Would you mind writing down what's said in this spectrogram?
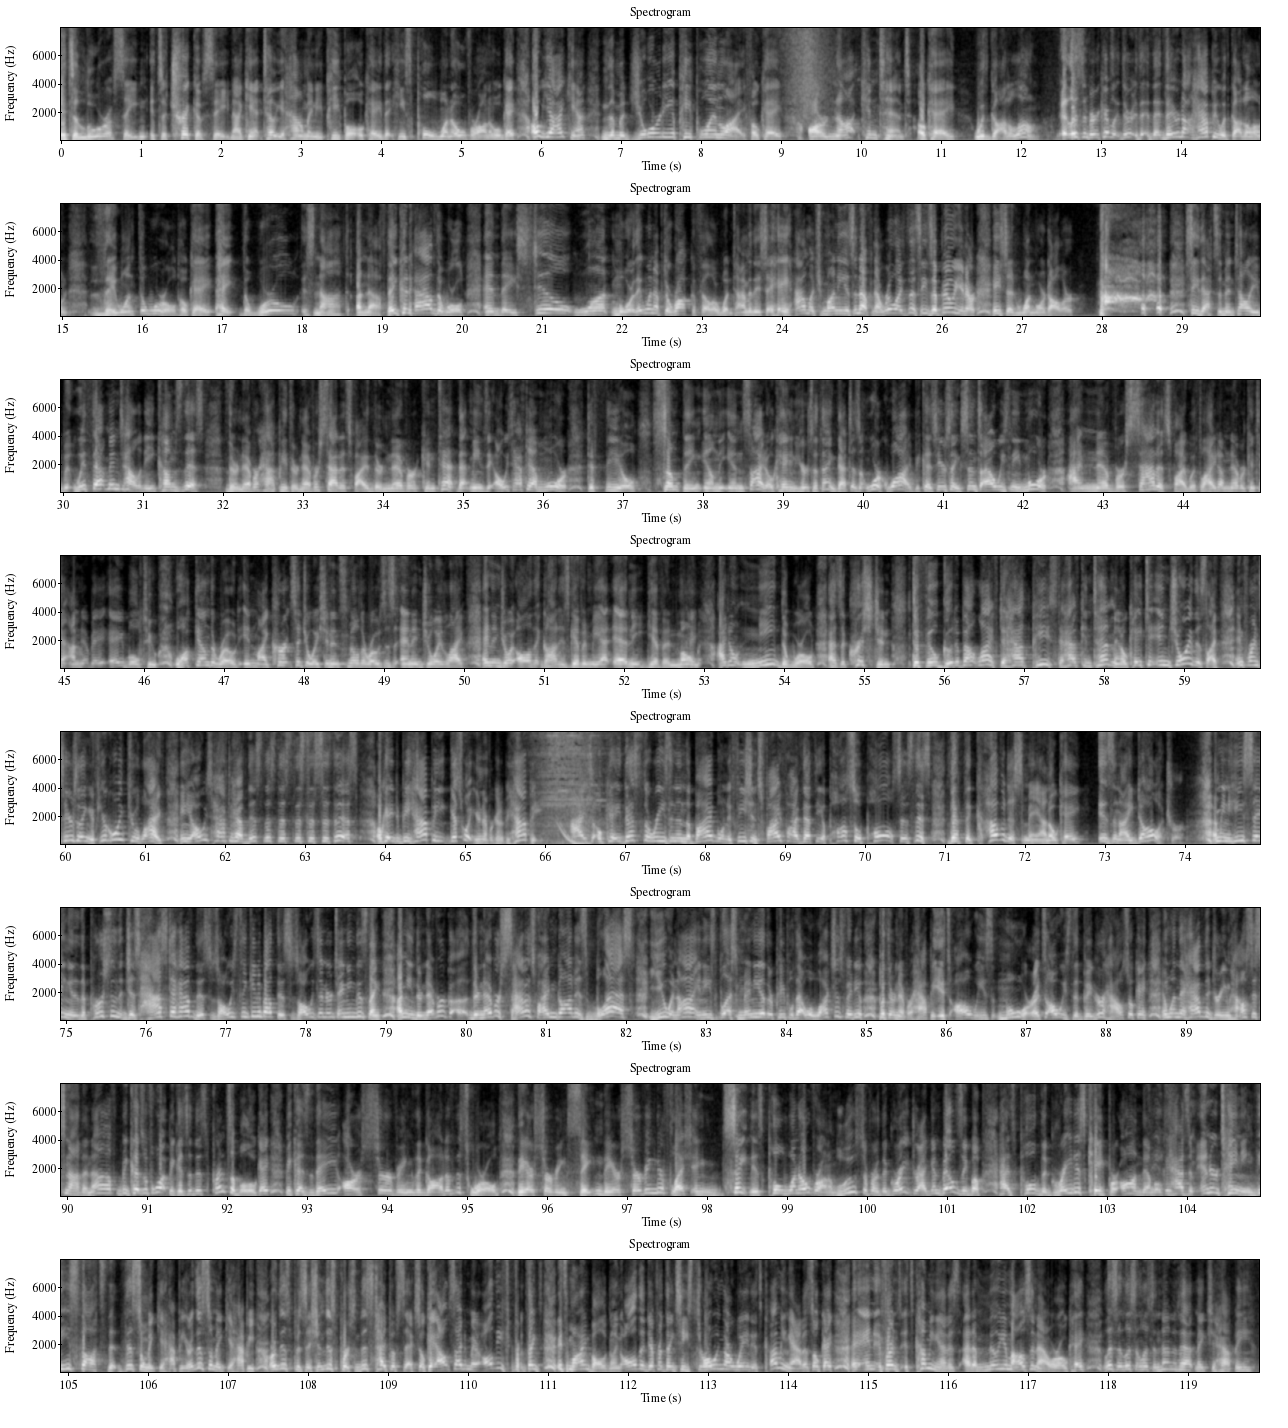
It's a lure of Satan. It's a trick of Satan. I can't tell you how many people, okay, that he's pulled one over on them, okay? Oh, yeah, I can. The majority of people in life, okay, are not content, okay, with God alone. Uh, listen very carefully. They're, they're not happy with God alone. They want the world, okay? Hey, the world is not enough. They could have the world and they still want more. They went up to Rockefeller one time and they say, hey, how much money is enough? Now realize this, he's a billionaire. He said, one more dollar. See, that's the mentality. But with that mentality comes this they're never happy, they're never satisfied, they're never content. That means they always have to have more to feel something on the inside, okay? And here's the thing that doesn't work. Why? Because here's the thing since I always need more, I'm never satisfied with light, I'm never content, I'm never able to walk down the road in my current situation and smell the roses and enjoy life and enjoy all that God has given me at any given moment. Okay? I don't need the world as a Christian to feel good about life, to have peace, to have contentment, okay? Okay to enjoy this life. And friends, here's the thing if you're going through life and you always have to have this, this, this, this, this, this, this, okay, to be happy, guess what? You're never going to be happy. I, okay, that's the reason in the Bible in Ephesians 5 5 that the Apostle Paul says this that the covetous man, okay, is an idolater. I mean, he's saying the person that just has to have this is always thinking about this, is always entertaining this thing. I mean, they're never uh, they're never satisfied, and God is blessed you and I, and He's blessed many other people that will watch this video, but they're never happy. It's always more. It's always the bigger house, okay? And when they have the dream house, it's not enough because of what? Because of this principle, okay? Because they are serving the God of this world. They are serving Satan. They are serving their flesh, and Satan has pulled one over on them. Lucifer, the great dragon, Beelzebub, has pulled the greatest caper on them, okay? Has them entertaining these thoughts that this will make you happy, or this will make you happy, or this position, this person, this type of sex, okay? Outside of marriage, all these different things. It's mind boggling. All the different things he's throwing our way, and it's coming at us, okay? And, and friends, it's coming at us at a million miles an hour, okay? Listen, listen, listen. None of that makes you happy.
